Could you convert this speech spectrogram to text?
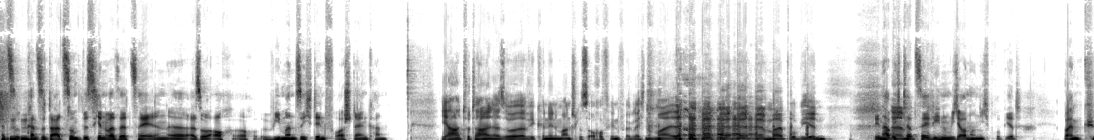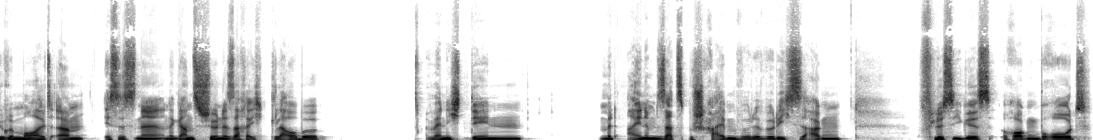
Kannst du, kannst du dazu ein bisschen was erzählen? Äh, also auch, auch, wie man sich den vorstellen kann? Ja, total. Also äh, wir können den im Anschluss auch auf jeden Fall gleich nochmal mal probieren. Den habe ich ähm, tatsächlich nämlich auch noch nicht probiert. Beim Kyre Malt ähm, ist es eine, eine ganz schöne Sache. Ich glaube, wenn ich den mit einem Satz beschreiben würde, würde ich sagen, flüssiges Roggenbrot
